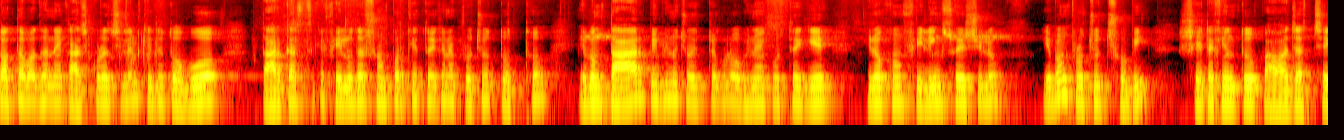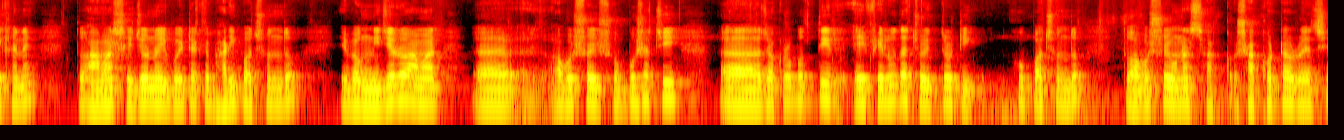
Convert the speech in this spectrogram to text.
তত্ত্বাবধানে কাজ করেছিলেন, কিন্তু তবুও তার কাছ থেকে ফেলুদার সম্পর্কে তো এখানে প্রচুর তথ্য এবং তার বিভিন্ন চরিত্রগুলো অভিনয় করতে গিয়ে কীরকম ফিলিংস হয়েছিল এবং প্রচুর ছবি, সেটা কিন্তু পাওয়া যাচ্ছে এখানে। তো আমার সেজন্য এই বইটাকে ভারী পছন্দ এবং নিজেরও আমার অবশ্যই সব্যসাচী চক্রবর্তীর এই ফেলুদা চরিত্রটি খুব পছন্দ। তো অবশ্যই ওনার স্বাক্ষর স্বাক্ষরটাও রয়েছে।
